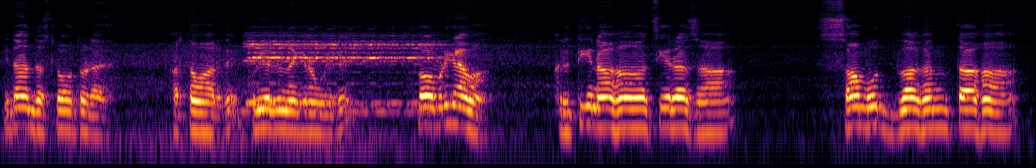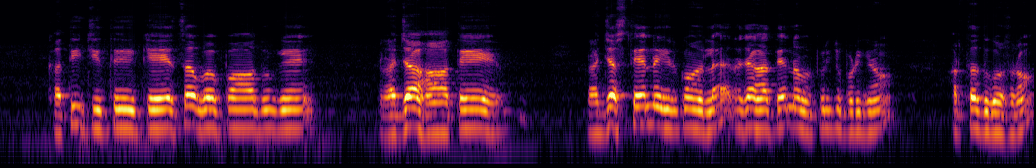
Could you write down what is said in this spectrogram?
இதுதான் இந்த ஸ்லோகத்தோட அர்த்தமாக இருக்குது. புரியுது நினைக்கிறேன் உங்களுக்கு. ஸ்லோகம் படிக்கலாமா கிருத்தினஹா சிரசா சமுத்வகந்தா கதிச்சித் கேசவ பாதுகே ரஜஹாத்தே. ரஜஸ்தேன்னு இருக்கும் அதில். ரஜஹாத்தேன்னு நம்ம பிரித்து பிடிக்கிறோம். அர்த்தத்துக்கோசரம்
